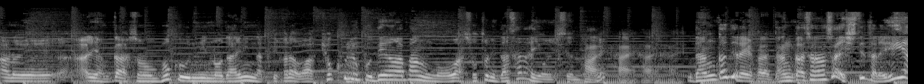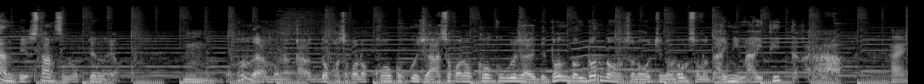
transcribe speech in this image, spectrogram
あの、えーあれやんか、その、僕の代になってからは、極力電話番号は外に出さないようにしてるのね。はいはいはいはい檀家寺やから檀家さんさえしてたらええやんっていうスタンス持ってんのよ。うんほんだらもうなんか、どこそこの広告じゃ、あそこの広告じゃで、どんどんどんどんそのうちのローソンの台に巻いていったから、はい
